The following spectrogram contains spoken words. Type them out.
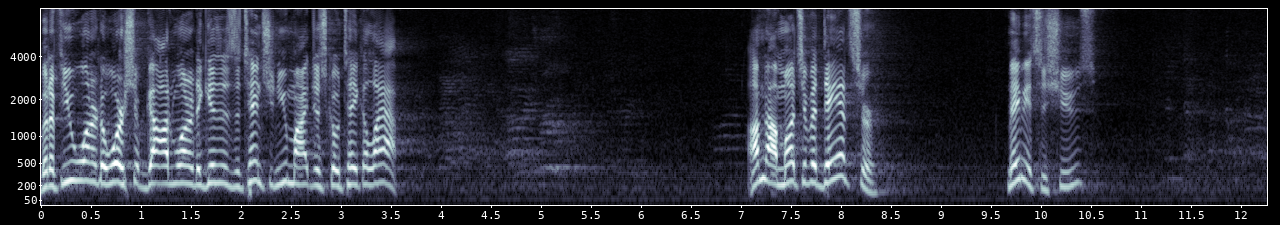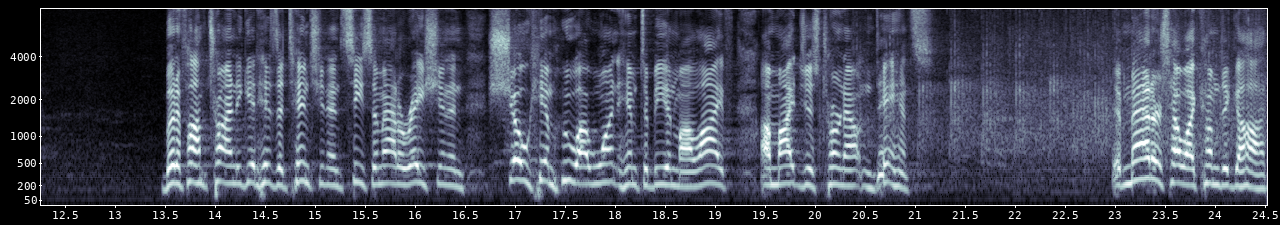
But if you wanted to worship God, wanted to get his attention, you might just go take a lap. I'm not much of a dancer. Maybe it's his shoes. But if I'm trying to get his attention and see some adoration and show him who I want him to be in my life, I might just turn out and dance. It matters how I come to God.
